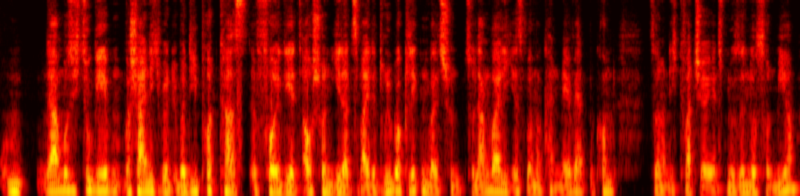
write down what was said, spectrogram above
Und, ja, muss ich zugeben, wahrscheinlich wird über die Podcast-Folge jetzt auch schon jeder zweite drüber klicken, weil es schon zu langweilig ist, weil man keinen Mehrwert bekommt, sondern ich quatsche ja jetzt nur sinnlos von mir.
